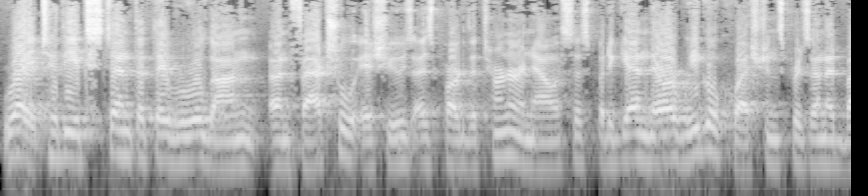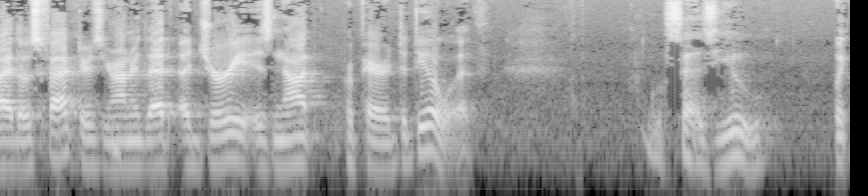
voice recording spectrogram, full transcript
Right, to the extent that they ruled on on factual issues as part of the Turner analysis. But again, there are legal questions presented by those factors, Your Honor, that a jury is not prepared to deal with. Well, Says you. Like,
